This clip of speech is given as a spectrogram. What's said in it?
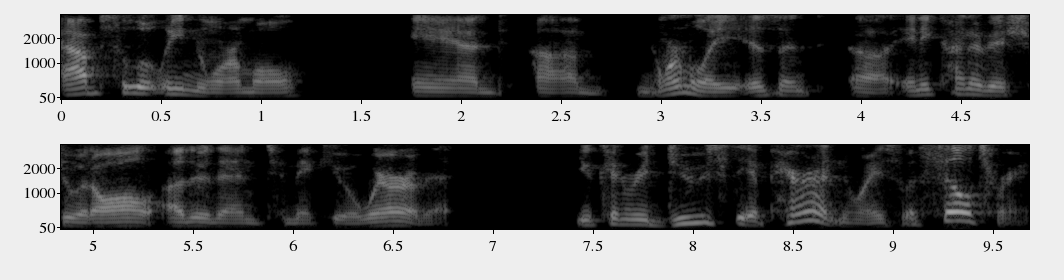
absolutely normal and um, normally isn't uh, any kind of issue at all other than to make you aware of it you can reduce the apparent noise with filtering.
